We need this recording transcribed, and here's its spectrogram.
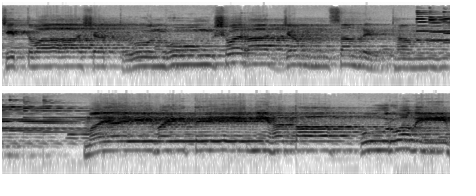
जित्वा शत्रून् भुङ्क्ष्व राज्यं समृद्धम्। मयैवैते निहता पूर्वमेव।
